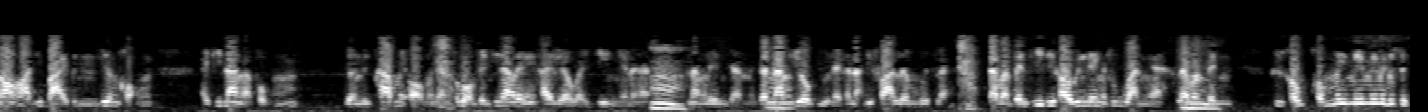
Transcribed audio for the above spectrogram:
น้องเขาอธิบายเป็นเรื่องของไอ้ที่นั่งอะ ผม ยังนึกภาพไม่ออกเหมือนกันเขาบอกเป็นที่นั่งเล่นคล้ายๆเรือไวกิ้งเนี่ยนะฮะอ่านั่งเล่นกันก็นั่งโยกอยู่ในขณะที่ฟ้าเริ่มมืดแล้วครับแต่มันเป็นที่ที่เขาวิ่งเล่นกันทุกวันไงแล้วมันเป็นคือเขาเขาไม่ไม่ไม่ไม่รู้สึก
